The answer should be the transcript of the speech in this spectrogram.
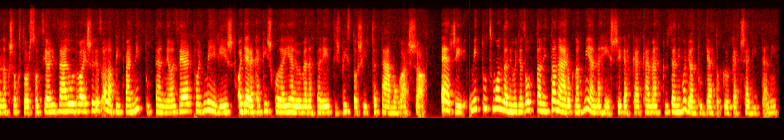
vannak sokszor szocializálódva, és hogy az alapítvány mit tud tenni azért, hogy mégis a gyerekek iskolai előmenetelét is biztosítsa, támogassa. Erzsi, mit tudsz mondani, hogy az ottani tanároknak milyen nehézségekkel kell megküzdeni, hogyan tudjátok őket segíteni?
